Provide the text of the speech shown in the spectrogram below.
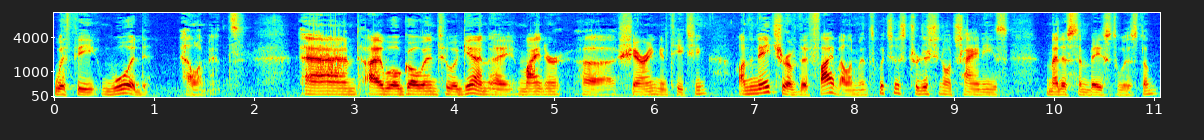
with the wood element and I will go into again a minor uh, sharing and teaching on the nature of the five elements which is traditional Chinese medicine based wisdom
